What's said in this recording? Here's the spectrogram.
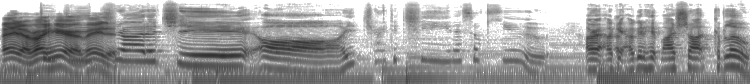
Made it right here. I Did made it. Try to cheat. Oh, you tried to cheat. That's so cute. All right. Okay, I'm gonna hit my shot. Kablow.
